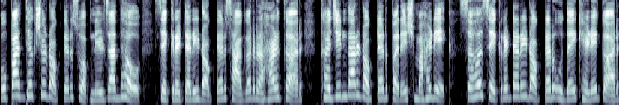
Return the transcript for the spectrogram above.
उपाध्यक्ष doctor Swapnil Jadhav secretary doctor Sagar Rahalkar खजिनदार डॉक्टर परेश महाडेक सहसेक्रेटरी डॉक्टर उदय खेडेकर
